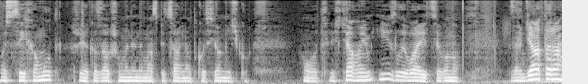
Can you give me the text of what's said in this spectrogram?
Ось цей хомут, що я казав, що в мене нема спеціального такого сйомничку. От, і стягуємо і зливається воно з радіатора.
